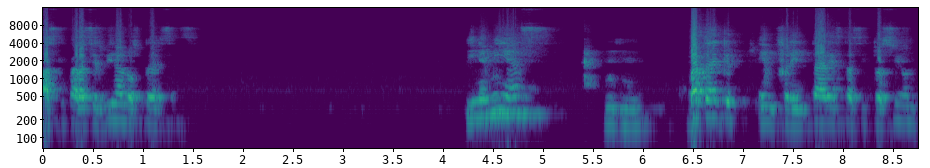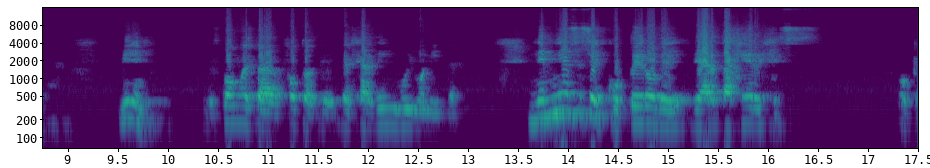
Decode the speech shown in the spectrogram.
más que para servir a los persas. Y Nemías va a tener que enfrentar esta situación. Miren, les pongo esta foto del jardín muy bonita. Nemías es el copero de, de Artajerjes. ¿Ok?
